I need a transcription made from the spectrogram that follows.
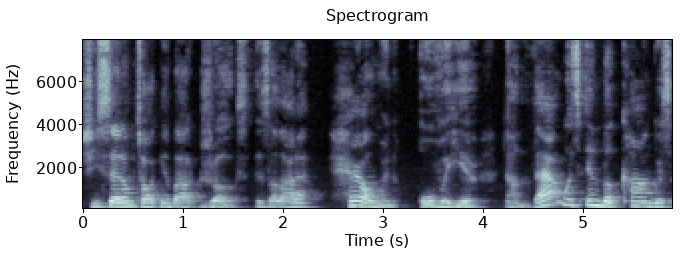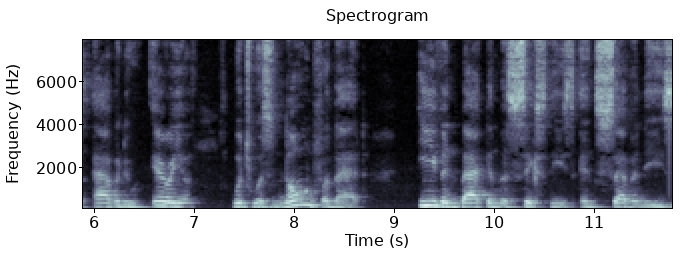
She said, I'm talking about drugs. There's a lot of heroin over here. Now, that was in the Congress Avenue area, which was known for that even back in the 60s and 70s,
